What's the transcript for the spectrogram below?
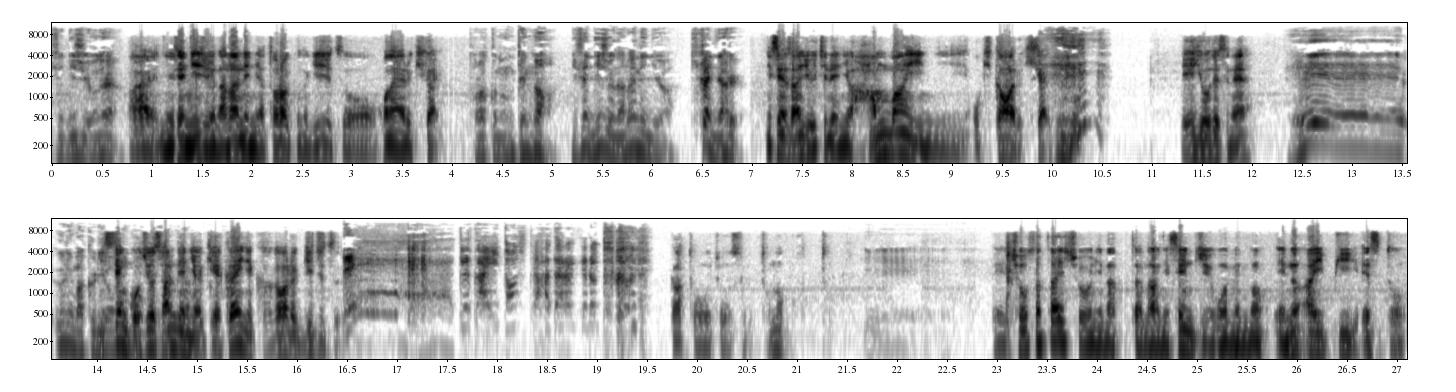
2024年。はい。2027年にはトラックの技術を行える機械。トラックの運転が2027年には機械になる。2031年には販売員に置き換わる機械。営業ですね。へえ、売りまくり2053年には外科医に関わる技術機械として働ける機械。が登場するとのこと。えー調査対象になったのは2015年の NIPS と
